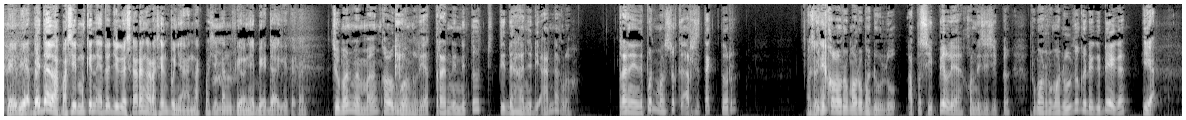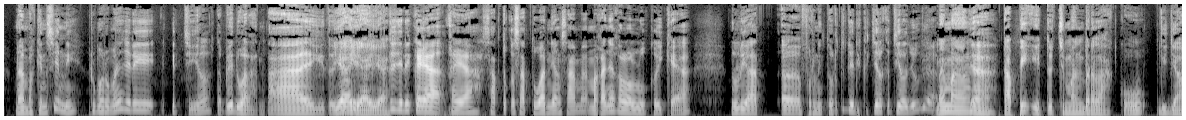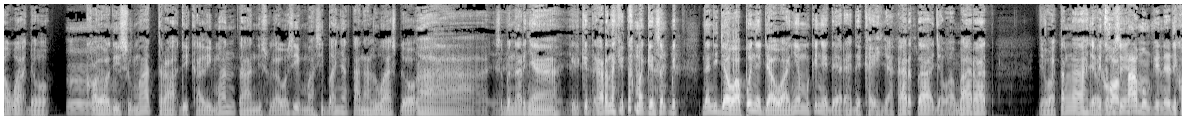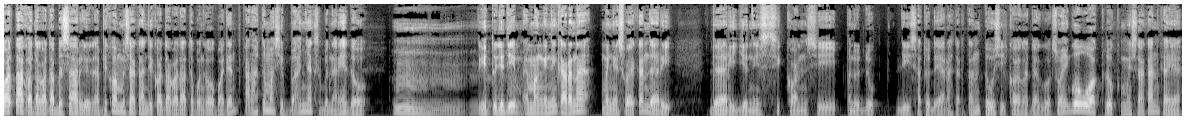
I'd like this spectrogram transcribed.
Be- be- beda lah pasti mungkin Edo juga sekarang ngerasain punya anak pasti kan feelnya beda gitu kan. Cuman memang kalau gua ngelihat tren ini tuh tidak hanya di anak loh. Tren ini pun masuk ke arsitektur. Jadi maksudnya kalau rumah-rumah dulu atau sipil ya, kondisi sipil, rumah-rumah dulu tuh gede-gede kan? Iya. Nah, makin sini rumah-rumahnya jadi kecil tapi dua lantai gitu. Iya, Jadi, iya, iya. Itu jadi kayak kayak satu kesatuan yang sama. Makanya kalau lu ke IKEA ngelihat eh, furnitur tuh jadi kecil-kecil juga. memang Ya. Tapi itu cuman berlaku di Jawa, Dok. Hmm. Kalau di Sumatera, di Kalimantan, di Sulawesi masih banyak tanah luas, Dok. Ah, ya, Sebenarnya, iya, Ini kita- karena kita makin sempit dan di Jawa pun ya Jawanya mungkin ya daerah DKI Jakarta, Jawa Barat, Jawa Tengah, Jawa Hmm. di sih. kota mungkin ya di kota, kota-kota besar gitu. Tapi kalau misalkan di kota-kota ataupun kabupaten, tanah tuh masih banyak sebenarnya, Dok. Hmm. Itu jadi emang ini karena menyesuaikan dari dari jenis si penduduk di satu daerah tertentu sih kalau kata gue. Soalnya gue waktu misalkan kayak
